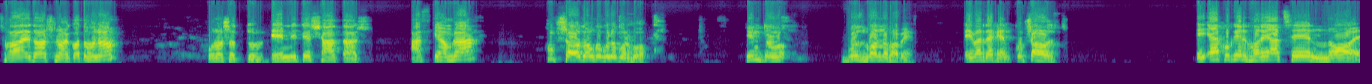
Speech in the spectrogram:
ছয় দশ নয়, কত হলো? উনসত্তর এর নিচে সাতাশ আজকে আমরা খুব সহজ অঙ্কগুলো করব। কিন্তু বুঝবর্ণ ভাবে এবার দেখেন, খুব সহজ। এই এককের ঘরে আছে নয়।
